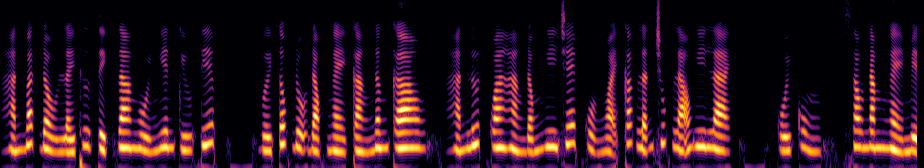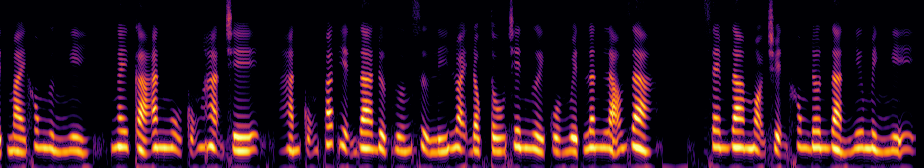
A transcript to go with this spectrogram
hắn bắt đầu lấy thư tịch ra ngồi nghiên cứu tiếp. Với tốc độ đọc ngày càng nâng cao, hắn lướt qua hàng đống ghi chép của ngoại các lẫn trúc lão ghi lại. Cuối cùng, sau 5 ngày mệt mài không ngừng nghỉ, ngay cả ăn ngủ cũng hạn chế, hắn cũng phát hiện ra được hướng xử lý loại độc tố trên người của Nguyệt Lân lão già. Xem ra mọi chuyện không đơn giản như mình nghĩ.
